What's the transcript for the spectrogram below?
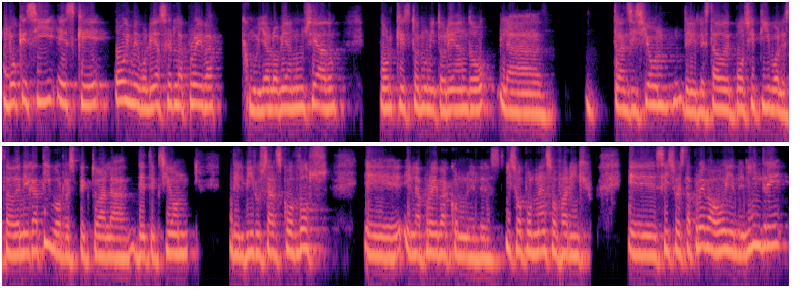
Lo que sí es que hoy me volví a hacer la prueba, como ya lo había anunciado, porque estoy monitoreando la transición del estado de positivo al estado de negativo respecto a la detección del virus SARS-CoV-2 eh, en la prueba con el hisopo nasofaringeo. Eh, se hizo esta prueba hoy en el INDRE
